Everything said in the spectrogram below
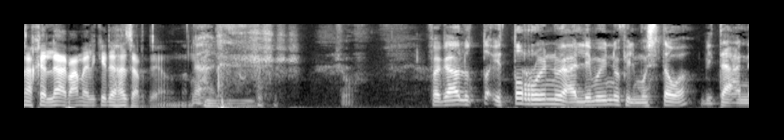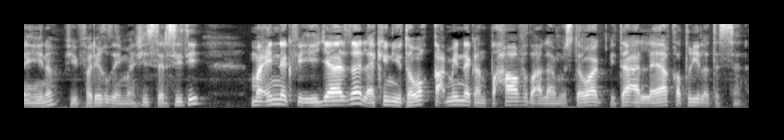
اخر لاعب عمل كده هازارد يعني. شوف. فقالوا اضط- اضطروا إنه يعلموا إنه في المستوى بتاعنا هنا في فريق زي مانشستر سيتي مع إنك في إجازة لكن يتوقع منك أن تحافظ على مستواك بتاع اللياقة طيلة السنة.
